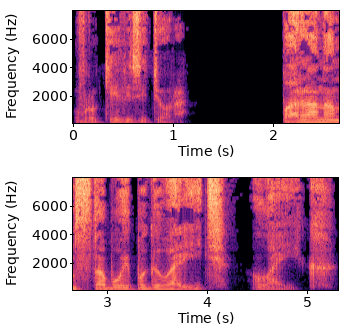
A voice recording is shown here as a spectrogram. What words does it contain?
в руке визитера. «Пора нам с тобой поговорить, Лаик».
